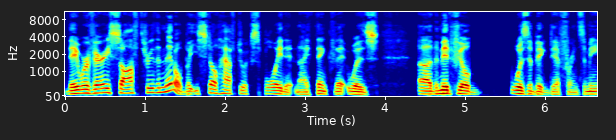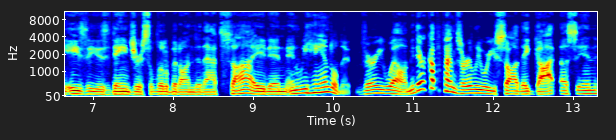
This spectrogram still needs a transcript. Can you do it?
They were very soft through the middle, but you still have to exploit it. And I think that was uh, the midfield was a big difference. I mean, Eze is dangerous a little bit onto that side, and and we handled it very well. I mean, there are a couple times early where you saw they got us in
